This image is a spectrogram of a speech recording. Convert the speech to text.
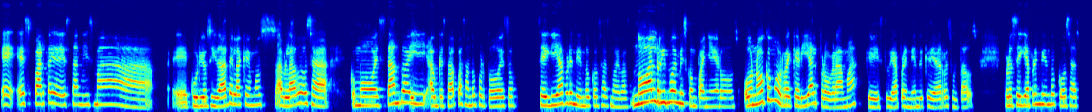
eh, es parte de esta misma eh, curiosidad de la que hemos hablado, o sea, como estando ahí, aunque estaba pasando por todo eso, seguía aprendiendo cosas nuevas, no al ritmo de mis compañeros o no como requería el programa que estuviera aprendiendo y que diera resultados, pero seguía aprendiendo cosas.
